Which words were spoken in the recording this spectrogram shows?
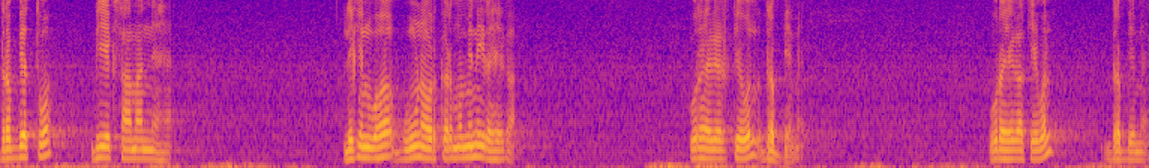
द्रव्यत्व भी एक सामान्य है। लेकिन वह गुण और कर्म में नहीं रहेगा। वो रहेगा केवल द्रव्य में। वो रहेगा केवल द्रव्य में।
